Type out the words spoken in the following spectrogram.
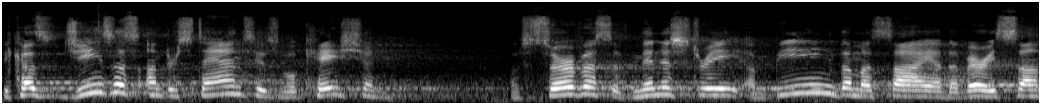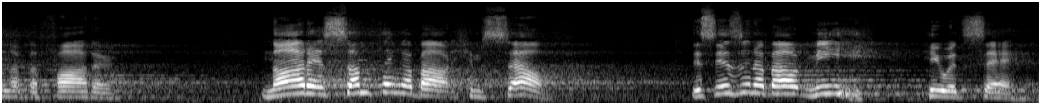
Because Jesus understands his vocation of service, of ministry, of being the Messiah, the very Son of the Father, not as something about himself. This isn't about me, he would say.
